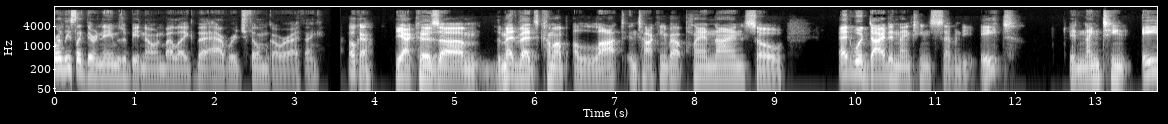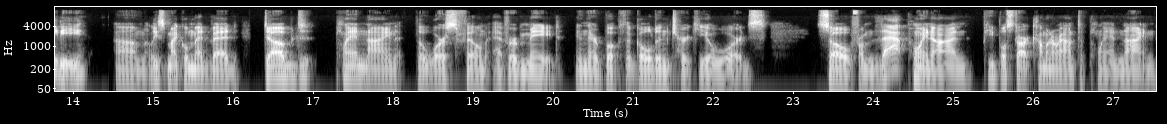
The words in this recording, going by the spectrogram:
or at least like their names would be known by like the average film goer, I think. Okay. Yeah, because um, the Medveds come up a lot in talking about Plan 9. So Ed Wood died in 1978. In 1980, um, at least Michael Medved dubbed Plan 9 the worst film ever made in their book, The Golden Turkey Awards. So from that point on, people start coming around to Plan 9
